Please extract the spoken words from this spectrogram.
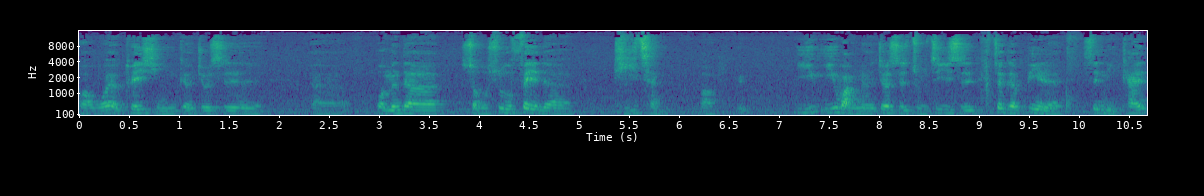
我我有推行一个就是呃我们的手术费的提成哦。以以往呢，就是主治医师这个病人是你开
